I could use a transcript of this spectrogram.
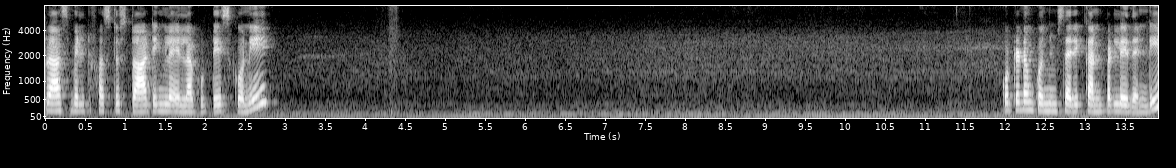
క్రాస్ బెల్ట్ ఫస్ట్ స్టార్టింగ్లో ఎలా కుట్టేసుకొని కుట్టడం కొంచెం సరిగ్గా కనపడలేదండి.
